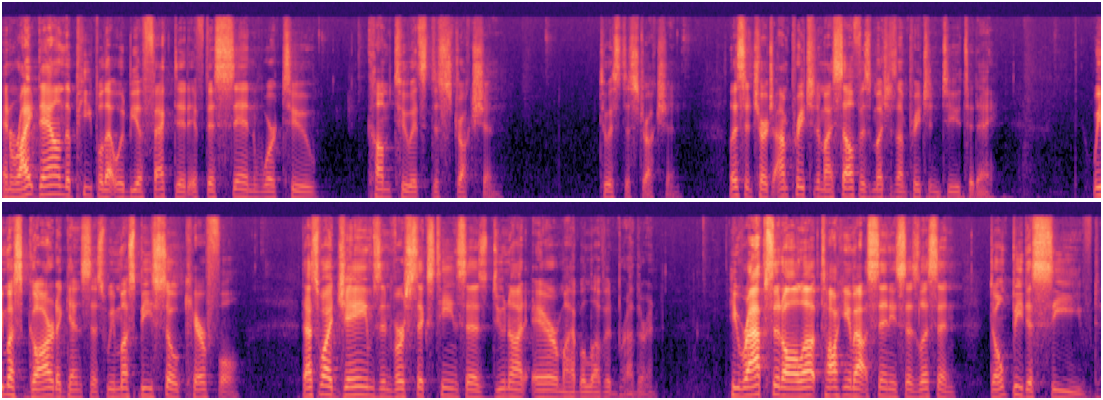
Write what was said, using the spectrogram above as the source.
and write down the people that would be affected if this sin were to come to its destruction. To its destruction. Listen, church, I'm preaching to myself as much as I'm preaching to you today. We must guard against this. We must be so careful. That's why James in verse 16 says, Do not err, my beloved brethren. He wraps it all up talking about sin. He says, Listen, don't be deceived.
